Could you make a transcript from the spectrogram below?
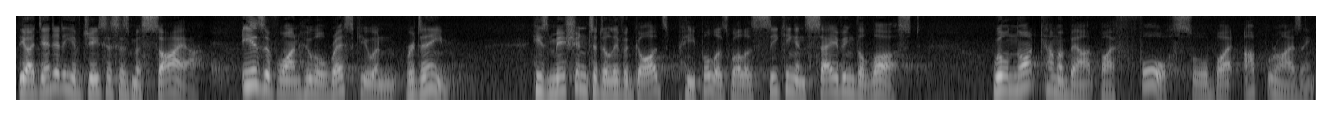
The identity of Jesus as Messiah is of one who will rescue and redeem. His mission to deliver God's people, as well as seeking and saving the lost, will not come about by force or by uprising.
